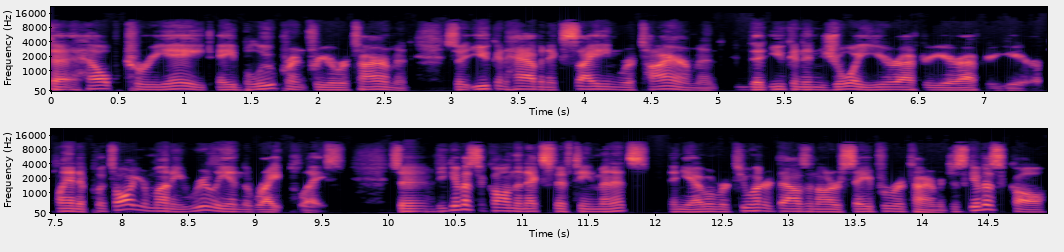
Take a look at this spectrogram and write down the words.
to help create a blueprint for your retirement so you can have an exciting retirement that you can enjoy year after year after year. A plan that puts all your money really in the right place. So if you give us a call in the next 15 minutes and you have over $200,000 saved for retirement, just give us a call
